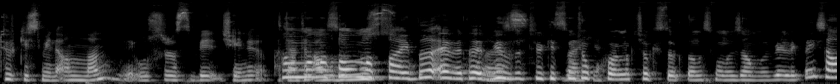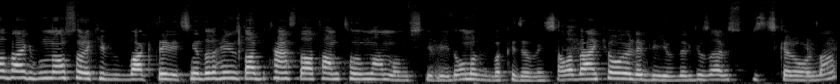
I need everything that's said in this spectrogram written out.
Türk ismiyle anılan e, uluslararası bir şeyini patentin Tanımlaması almadığımız olmasaydı evet evet biz Evet, de Türk ismi belki. çok koymak çok istiyorduk danışman hocamla birlikte. İnşallah belki bundan sonraki bir bakteri için ya da henüz daha bir tanesi daha tam tanımlanmamış gibiydi. Ona bir bakacağız inşallah. Belki o öyle değildir. Güzel bir sürpriz çıkar oradan.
